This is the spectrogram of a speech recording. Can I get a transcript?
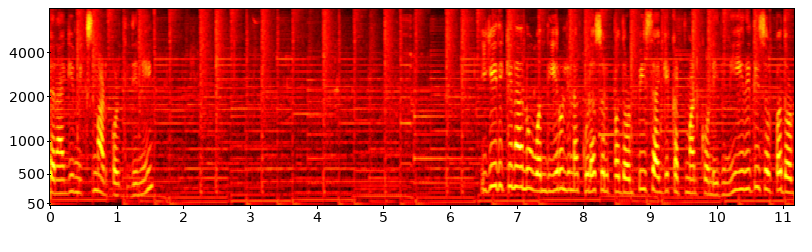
ಚೆನ್ನಾಗಿ ಮಿಕ್ಸ್ ಮಾಡ್ಕೊಳ್ತಿದ್ದೀನಿ. ಈಗ ಇದಕ್ಕೆ ನಾನು ಒಂದು ಈರುಳ್ಳಿನ ಕೂಡ ಸ್ವಲ್ಪ ದೊಡ್ಡ ಪೀಸಾಗಿ ಕಟ್ ಮಾಡ್ಕೊಂಡಿದ್ದೀನಿ. ಈ ರೀತಿ ಸ್ವಲ್ಪ ದೊಡ್ಡ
